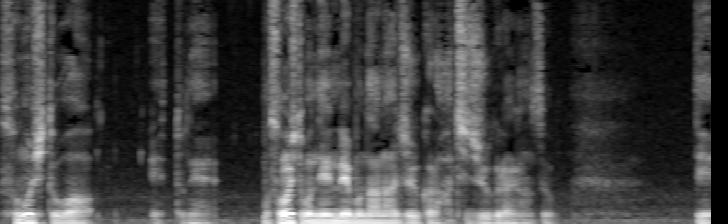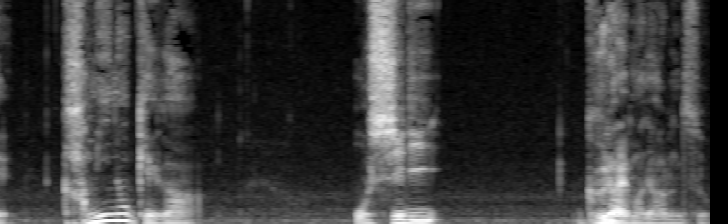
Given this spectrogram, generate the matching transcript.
その人は、えっとね、その人も年齢も70から80ぐらいなんですよ。で髪の毛がお尻ぐらいまであるんですよ。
